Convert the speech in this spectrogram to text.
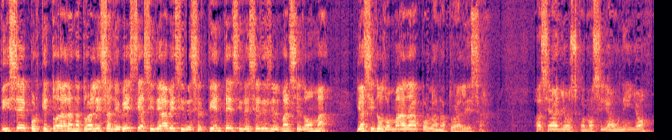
Dice, porque toda la naturaleza de bestias y de aves y de serpientes y de seres del mar se doma y ha sido domada por la naturaleza. Hace años conocí a un niño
